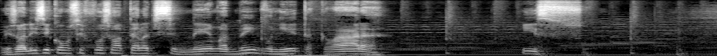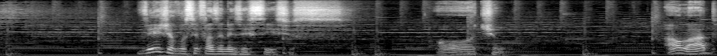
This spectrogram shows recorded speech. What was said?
Visualize como se fosse uma tela de cinema bem bonita, clara. Isso. Veja você fazendo exercícios. Ótimo. Ao lado,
